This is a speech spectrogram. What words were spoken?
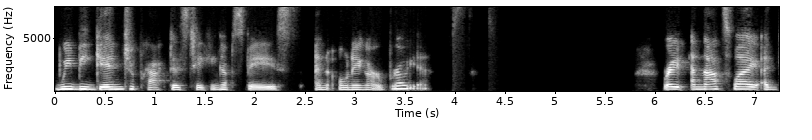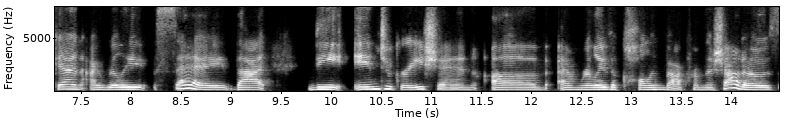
we begin to practice taking up space and owning our brilliance. Right. And that's why, again, I really say that the integration of and really the calling back from the shadows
